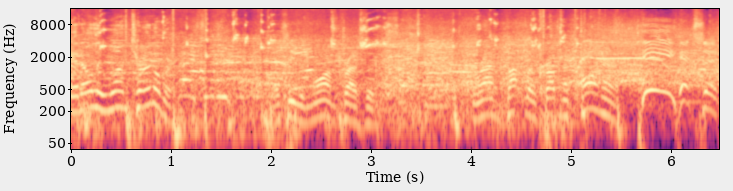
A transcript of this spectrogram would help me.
And only one turnover. That's even more impressive. Caron Butler from the corner. He hits it.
